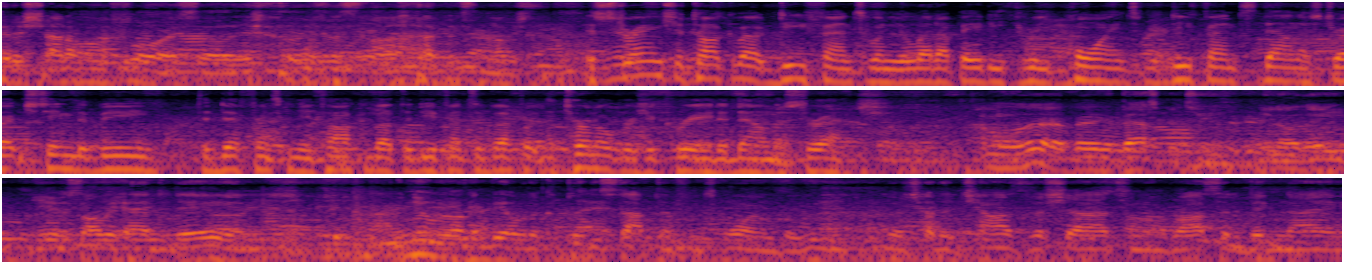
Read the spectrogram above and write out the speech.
could have shot him on the floor. So it was just uh. It's strange to talk about defense when you let up 83 points, but defense down the stretch seemed to be the difference. Can you talk about the defensive effort and the turnovers you created down the stretch? I mean, we're a very good basketball team. You know, they gave us all we had today, and we knew we weren't going to be able to completely stop them from scoring. But we you know, tried to challenge the shots. You know, Ross had a big night.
